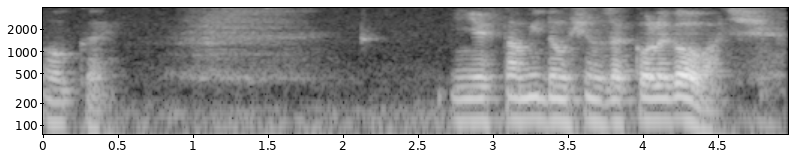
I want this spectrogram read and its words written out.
Ok. I niech tam idą się zakolegować.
